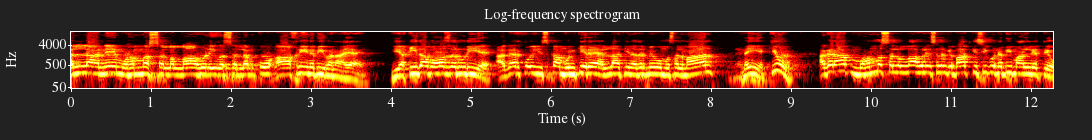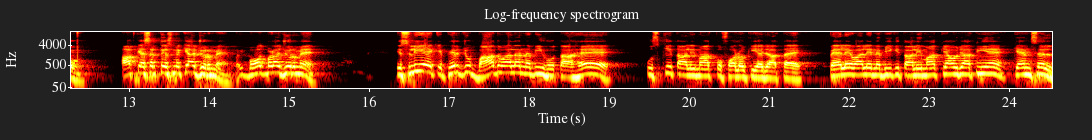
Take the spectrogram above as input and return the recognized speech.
اللہ نے محمد صلی اللہ علیہ وسلم کو آخری نبی بنایا ہے یہ عقیدہ بہت ضروری ہے اگر کوئی اس کا منکر ہے اللہ کی نظر میں وہ مسلمان نہیں ہے کیوں اگر آپ محمد صلی اللہ علیہ وسلم کے بعد کسی کو نبی مان لیتے ہو آپ کہہ سکتے اس میں کیا جرم ہے بھائی بہت بڑا جرم ہے اس لیے کہ پھر جو بعد والا نبی ہوتا ہے اس کی تعلیمات کو فالو کیا جاتا ہے پہلے والے نبی کی تعلیمات کیا ہو جاتی ہیں کینسل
